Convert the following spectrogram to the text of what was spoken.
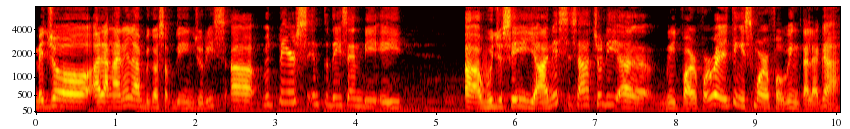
medyo alanganin lang because of the injuries. Uh, with players in today's NBA, uh, would you say Giannis is actually a great power forward? I think he's more of a wing talaga.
